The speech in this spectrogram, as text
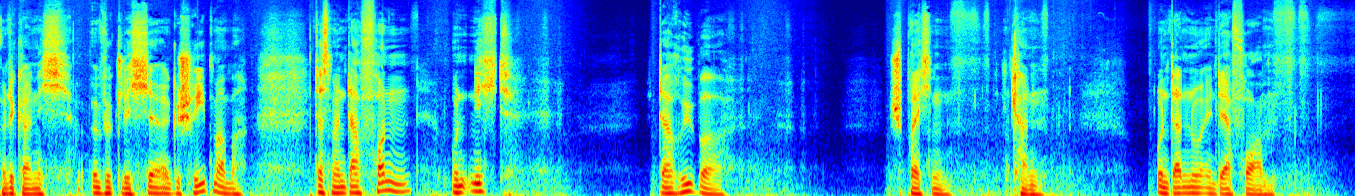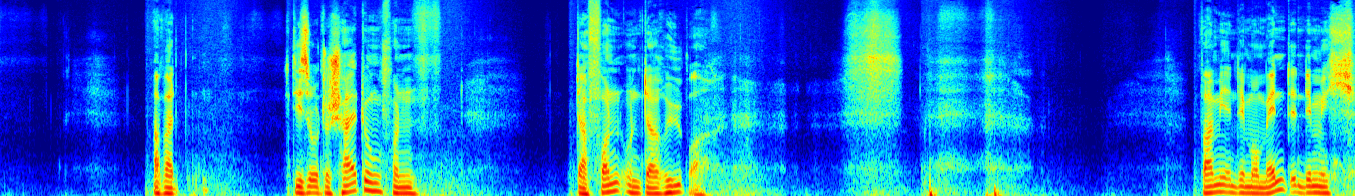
heute gar nicht wirklich äh, geschrieben, aber dass man davon und nicht darüber sprechen kann und dann nur in der Form. Aber diese Unterscheidung von davon und darüber war mir in dem Moment, in dem ich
